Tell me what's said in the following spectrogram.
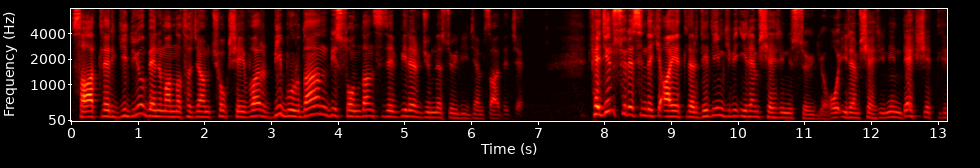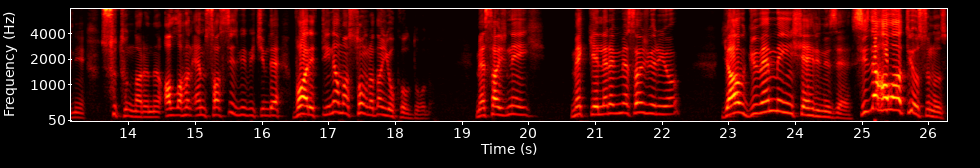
Saatler gidiyor benim anlatacağım çok şey var. Bir buradan bir sondan size birer cümle söyleyeceğim sadece. Fecir süresindeki ayetler dediğim gibi İrem şehrini söylüyor. O İrem şehrinin dehşetlini, sütunlarını Allah'ın emsalsiz bir biçimde var ettiğini ama sonradan yok olduğunu. Mesaj ne? Mekkelilere bir mesaj veriyor. Ya güvenmeyin şehrinize. Siz de hava atıyorsunuz.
